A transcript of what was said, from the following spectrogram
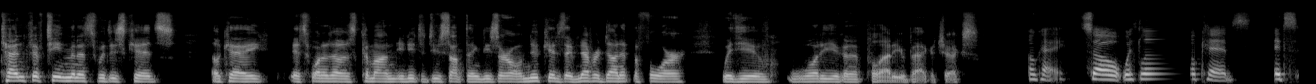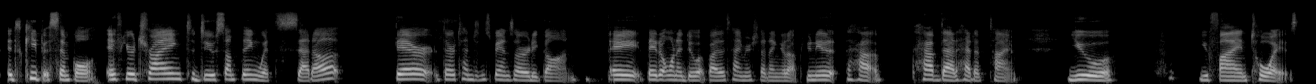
10, 15 minutes with these kids. Okay, it's one of those come on you need to do something. These are all new kids. They've never done it before with you. What are you going to pull out of your bag of tricks? Okay so with little kids it's it's keep it simple. If you're trying to do something with setup their their attention span's already gone. They they don't want to do it by the time you're setting it up. You need it to have have that ahead of time. You you find toys.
